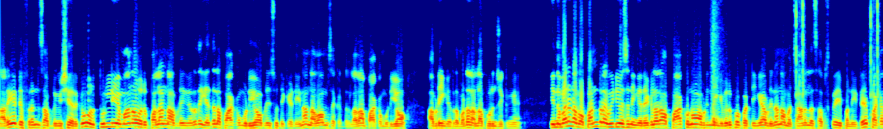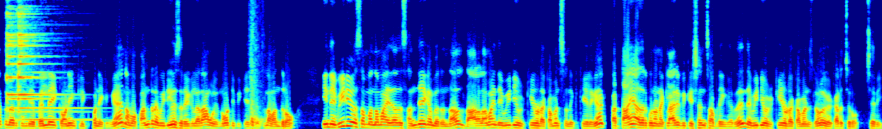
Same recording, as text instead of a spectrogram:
நிறைய டிஃப்ரென்ஸ் அப்படி விஷயம் இருக்குது ஒரு துல்லியமான ஒரு பலன் அப்படிங்கிறத எதில் பார்க்க முடியும் அப்படின்னு சொல்லிட்டு கேட்டிங்கன்னா நவாம்ச கட்டத்தில் தான் பார்க்க முடியும் அப்படிங்கிறத மட்டும் நல்லா புரிஞ்சுக்குங்க. இந்த மாதிரி நம்ம பண்ணுற வீடியோஸை நீங்கள் ரெகுலராக பார்க்கணும் அப்படின்னு நீங்கள் விருப்பப்பட்டீங்க அப்படின்னா நம்ம சேனலை சப்ஸ்கிரைப் பண்ணிவிட்டு பக்கத்தில் இருக்கக்கூடிய பெல் ஐக்கானையும் கிளிக் பண்ணிக்கோங்க. நம்ம பண்ணுற வீடியோஸ் ரெகுலராக உங்களுக்கு நோட்டிஃபிகேஷன்ஸில் வந்துடும் இந்த வீடியோ சம்பந்தமாக ஏதாவது சந்தேகம் இருந்தால் தாராளமாக இந்த வீடியோ கீழோட கமெண்ட்ஸ் எனக்கு கேளுங்க. கட்டாயம் அதற்குண்டான கிளாரிஃபிகேஷன்ஸ் அப்படிங்கிறது இந்த வீடியோ கீழோட கமெண்ட்ஸில் உங்களுக்கு கிடச்சிரும். சரி.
